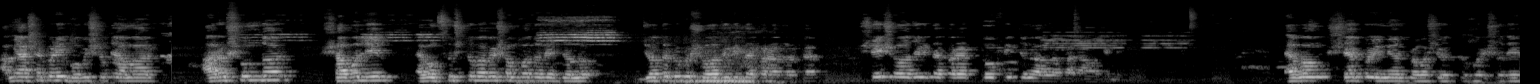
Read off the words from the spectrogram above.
আমি আশা করি ভবিষ্যতে আমার আরও সুন্দর, সাবলীল এবং সুষ্ঠুভাবে সম্পাদনের জন্য যতটুকু সহযোগিতা করা দরকার, সেই সহযোগিতা করার তৌফিক যেন আল্লাহ আমাকে এবং শেরপুর ইউনিয়ন প্রবাসী ঐক্য পরিষদের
